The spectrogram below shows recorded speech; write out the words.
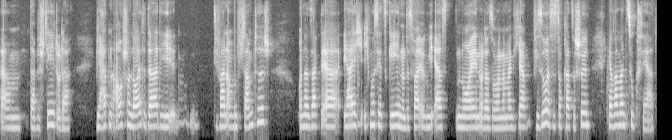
ähm, da besteht oder wir hatten auch schon Leute da, die, die waren am Stammtisch und dann sagte er, ja, ich, ich muss jetzt gehen und es war irgendwie erst neun oder so. Und dann meinte ich, ja, wieso? Es ist doch gerade so schön. Ja, weil mein Zug fährt.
